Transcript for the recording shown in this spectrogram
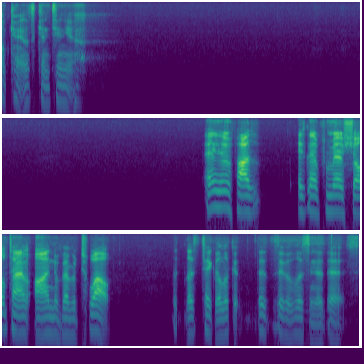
Okay, let's continue. Anything positive is going to premiere Showtime on November 12th. Let's take a look at let's take a listen to this.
